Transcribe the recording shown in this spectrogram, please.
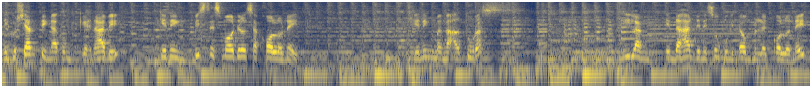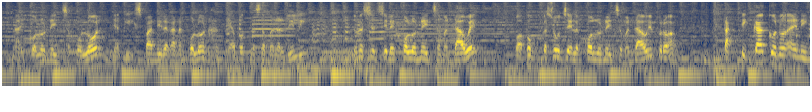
negosyante nga akong kinabi kining business model sa Colonnade. Kining mga alturas, ilang tindahan din Subo gitawag mga colonnade. Na colonnade sa Colon. Yang i-expand nila ka ng Colon. Hanggang abot na sa Manalili. Doon na sila colonnade sa Mandawi. Wa ko kasod sa ilang colonnade sa Mandawi pero ang taktika ko no aning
